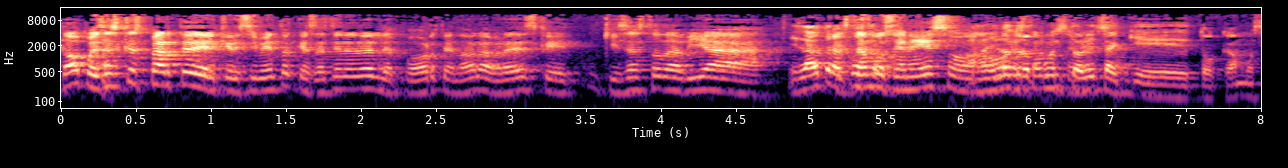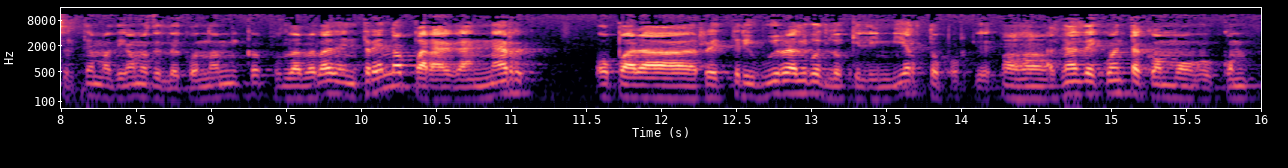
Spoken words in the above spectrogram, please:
No, pues es que es parte del crecimiento que está teniendo el deporte, ¿no? La verdad es que quizás todavía Y la otra estamos cosa- en eso, Ajá, ¿no? el otro Estamos punto ahorita eso. que tocamos el tema, digamos, de lo económico, pues la verdad entreno para ganar o para retribuir algo de lo que le invierto, porque Ajá. al final de cuentas como com-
